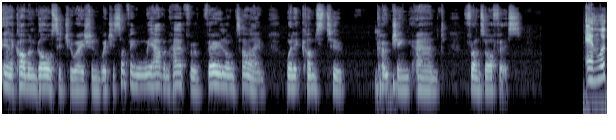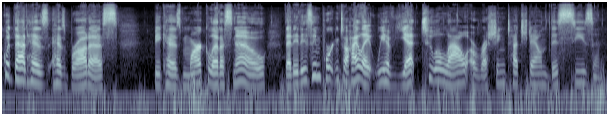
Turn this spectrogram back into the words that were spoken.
in a common goal situation, which is something we haven't had for a very long time when it comes to coaching and front office. And look what that has has brought us because Mark let us know that it is important to highlight we have yet to allow a rushing touchdown this season.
